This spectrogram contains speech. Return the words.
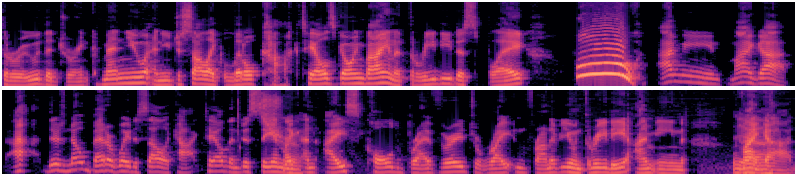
through the drink menu and you just saw like little cocktails going by in a 3D display. Woo! I mean, my God, I, there's no better way to sell a cocktail than just seeing like an ice cold beverage right in front of you in 3D. I mean, my God,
